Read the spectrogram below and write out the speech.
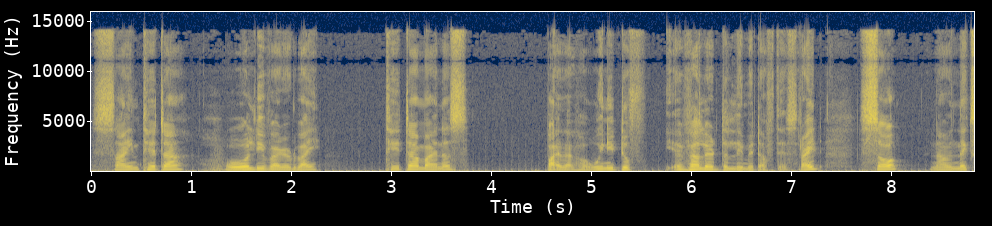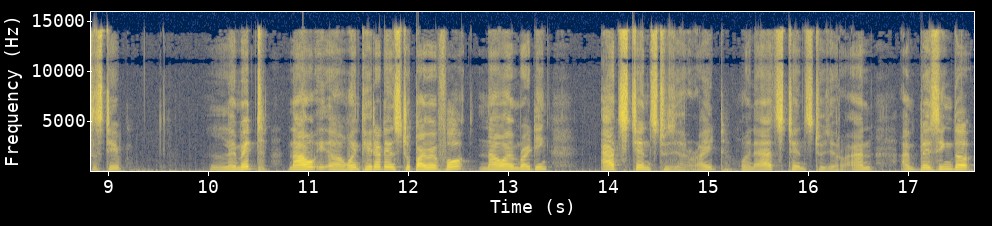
sine theta whole divided by theta minus pi by 4 we need to evaluate the limit of this right? So now next step limit. Now uh, when theta tends to pi by 4 now i'm writing h tends to 0 right? When h tends to 0 and i'm placing the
